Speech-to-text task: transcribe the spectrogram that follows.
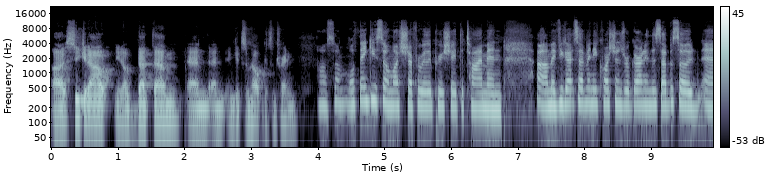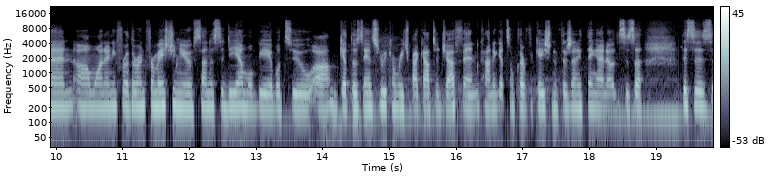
uh, seek it out you know vet them and, and and get some help get some training. Awesome. Well thank you so much jeff i really appreciate the time. And um, if you guys have any questions regarding this episode and uh, want any further information you send us a dm we'll be able to um, get those answered. We can reach back out to jeff and kind of get some clarification if there's anything. I know this is a this is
